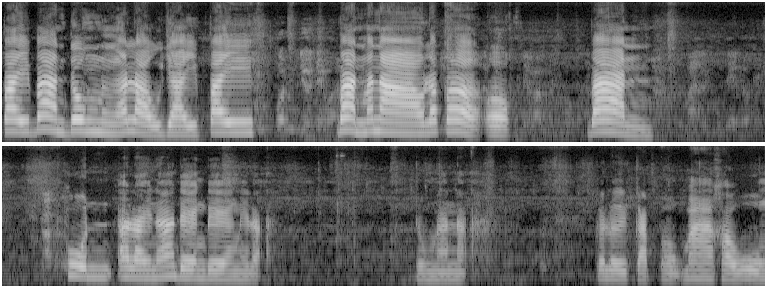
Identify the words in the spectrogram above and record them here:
ไปบ้านดงเหนือเหล่าใหญ่ไปบ้านมะนาวแล้วก็ออกบ้านพูนอะไรนะแดงแดงๆนี่แหละตรงนั้นน่ะ ก็เลยกลับออกมาเขาวง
